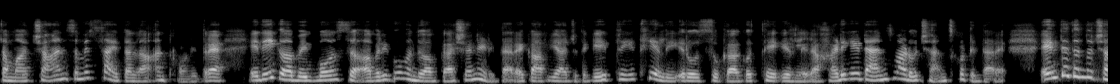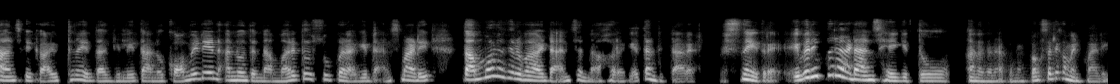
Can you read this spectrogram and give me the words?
ತಮ್ಮ ಚಾನ್ಸ್ ಮಿಸ್ ಆಯ್ತಲ್ಲ ಅಂದ್ಕೊಂಡಿದ್ರೆ ಇದೀಗ ಬಿಗ್ ಬಾಸ್ ಅವರಿಗೂ ಒಂದು ಅವಕಾಶ ನೀಡಿದ್ದಾರೆ. ಕಾವ್ಯ ಜೊತೆಗೆ ಪ್ರೀತಿಯಲ್ಲಿ ಇರೋ ಸುಖ ಗೊತ್ತೇ ಇರಲಿಲ್ಲ. ಹಾಡಿಗೆ ಡ್ಯಾನ್ಸ್ ಮಾಡೋ ಚಾನ್ಸ್ ಕೊಟ್ಟಿದ್ದಾರೆ. ಎಂತದೊಂದು ಚಾನ್ಸ್ಗೆ ಕಾಯುತ್ತಲೇ ಇದ್ದಾಗಿಲ್ಲಿ ತಾನು ಕಾಮಿಡಿಯನ್ ಅನ್ನೋದನ್ನ ಮರೆತು ಸೂಪರ್ ಆಗಿ ಡ್ಯಾನ್ಸ್ ಮಾಡಿ ತಮ್ಮೊಳಗಿರುವ ಡ್ಯಾನ್ಸ್ ಅನ್ನ ಹೊರಗೆ ತಂದಿದ್ದಾರೆ. ಸ್ನೇಹಿತರೆ, ಇವರಿಬ್ಬರ ಡ್ಯಾನ್ಸ್ ಹೇಗಿತ್ತು ಅನ್ನೋದನ್ನ ಕಮೆಂಟ್ ಬಾಕ್ಸ್ ಅಲ್ಲಿ ಕಮೆಂಟ್ ಮಾಡಿ.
